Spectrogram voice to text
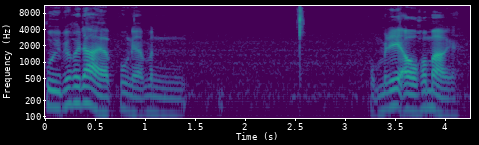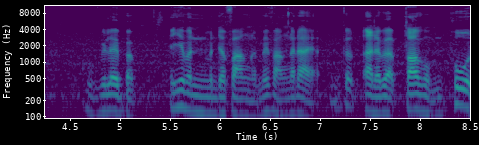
คุยไม่ค่อยได้ครับพวกเนี้ยมัน ผมไม่ได้เอาเข้ามาไงผมก็เลยแบบไอ้ที่มันมันจะฟังหรือไม่ฟังก็ได้อะมันก็อาจจะแบบตอนผมพูด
